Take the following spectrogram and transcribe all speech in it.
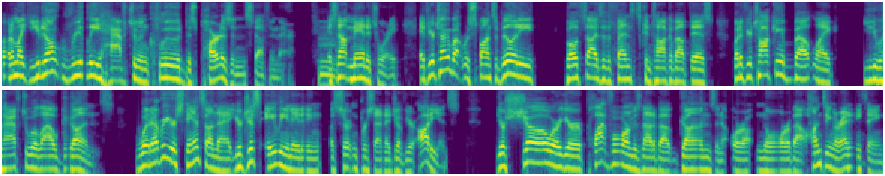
but I'm like, you don't really have to include this partisan stuff in there. Hmm. It's not mandatory. If you're talking about responsibility, both sides of the fence can talk about this. But if you're talking about like, you have to allow guns, whatever your stance on that, you're just alienating a certain percentage of your audience. Your show or your platform is not about guns and or nor about hunting or anything.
